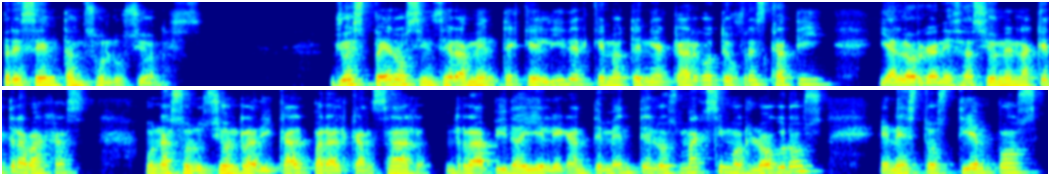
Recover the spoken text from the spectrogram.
presentan soluciones. Yo espero sinceramente que el líder que no tenía cargo te ofrezca a ti y a la organización en la que trabajas una solución radical para alcanzar rápida y elegantemente los máximos logros en estos tiempos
